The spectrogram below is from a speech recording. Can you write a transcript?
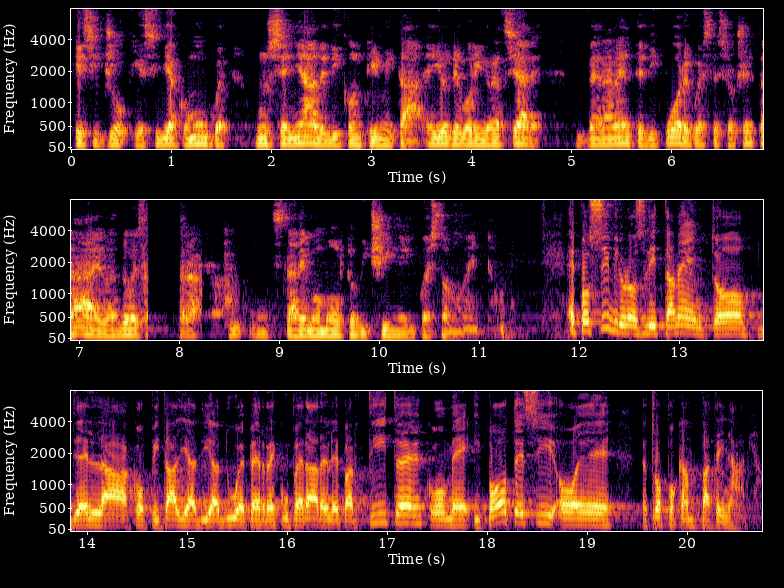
che si giochi, che si dia comunque un segnale di continuità e io devo ringraziare veramente di cuore queste società e laddove sarà, staremo molto vicini in questo momento. È possibile uno slittamento della Coppa Italia di A2 per recuperare le partite come ipotesi o è troppo campata in aria?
